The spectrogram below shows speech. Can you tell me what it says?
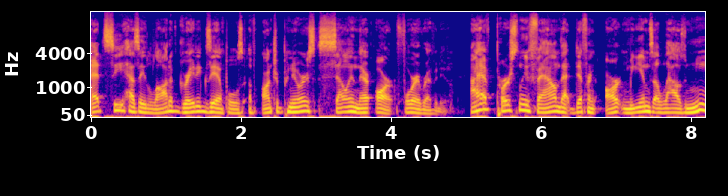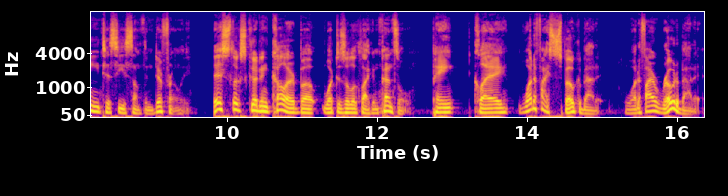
Etsy has a lot of great examples of entrepreneurs selling their art for a revenue. I have personally found that different art mediums allows me to see something differently. This looks good in color, but what does it look like in pencil? Paint, Clay, what if I spoke about it? What if I wrote about it?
